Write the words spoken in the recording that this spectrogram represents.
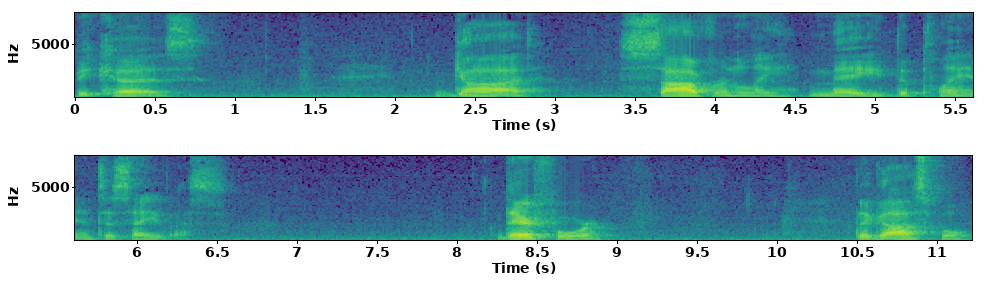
Because God sovereignly made the plan to save us. Therefore, the gospel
